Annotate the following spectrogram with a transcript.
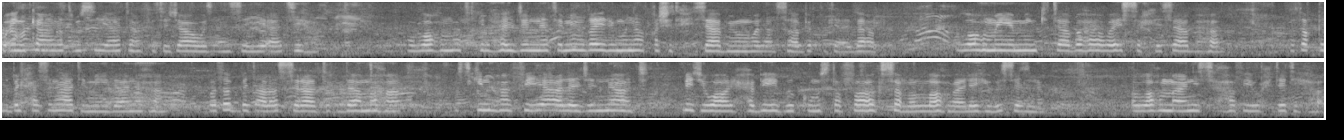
وإن كانت مسيئة فتجاوز عن سيئاتها. اللهم ادخلها الجنة من غير مناقشة حساب ولا سابقة عذاب. اللهم يمن كتابها ويسر حسابها. وثقل بالحسنات ميزانها. وثبت على الصراط أقدامها. واسكنها في أعلى الجنات. بجوار حبيبك ومصطفاك صلى الله عليه وسلم. اللهم أنسها في وحدتها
